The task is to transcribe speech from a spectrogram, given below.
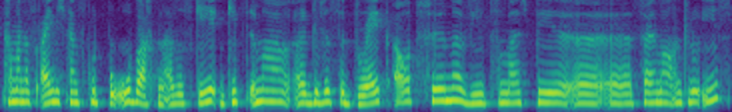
kann man das eigentlich ganz gut beobachten. Also es gibt immer äh, gewisse Breakout-Filme, wie zum Beispiel Beispiel äh, äh, Thelma und Louise.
